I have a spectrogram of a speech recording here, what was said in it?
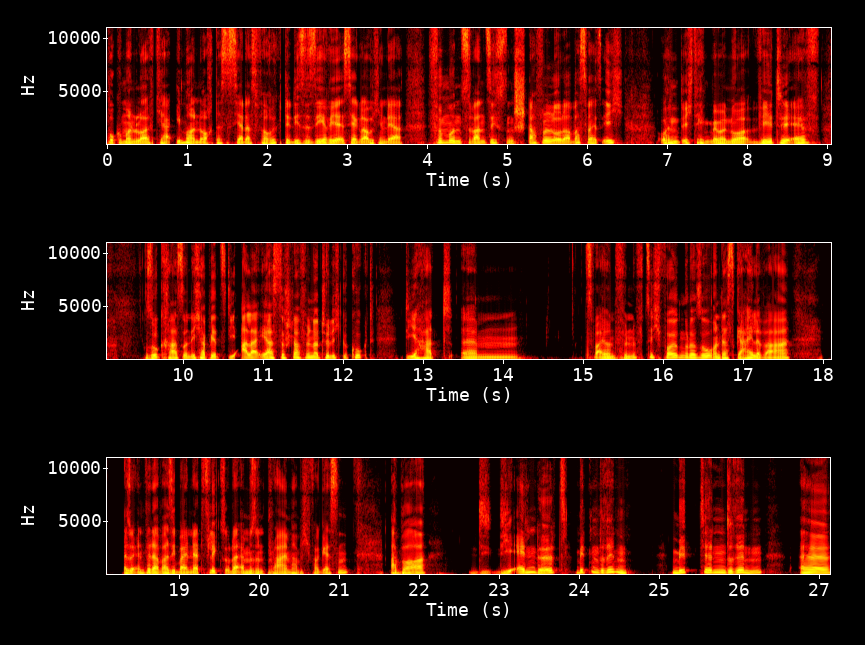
Pokémon läuft ja immer noch, das ist ja das Verrückte. Diese Serie ist ja, glaube ich, in der 25. Staffel oder was weiß ich. Und ich denke mir immer nur, WTF, so krass. Und ich habe jetzt die allererste Staffel natürlich geguckt. Die hat, ähm, 52 Folgen oder so. Und das Geile war, also entweder war sie bei Netflix oder Amazon Prime, habe ich vergessen. Aber die, die endet mittendrin. Mittendrin. Äh,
